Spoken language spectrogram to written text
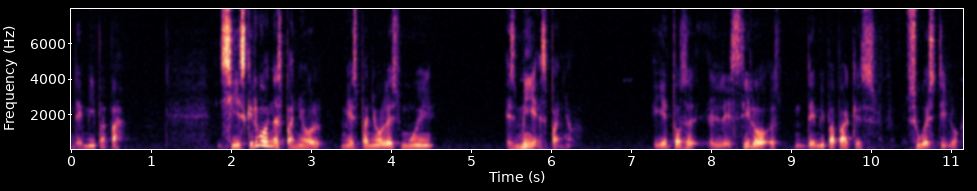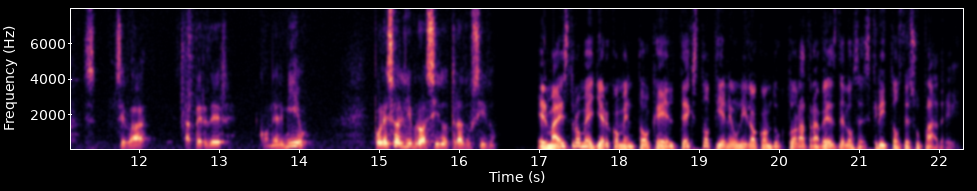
de mi papá. Si escribo en español, mi español es muy es mi español. Y entonces el estilo de mi papá, que es su estilo, se va a perder con el mío. Por eso el libro ha sido traducido. El maestro Meyer comentó que el texto tiene un hilo conductor a través de los escritos de su padre.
